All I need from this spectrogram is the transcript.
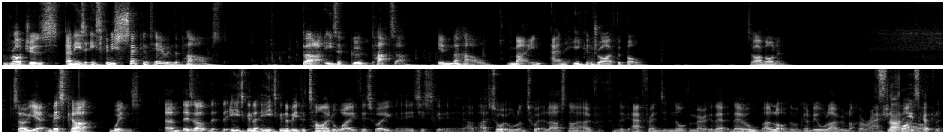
Rodgers, and he's he's finished second here in the past, but he's a good putter in the hole, main, and he can drive the ball. So I'm on him. So yeah, miscut wins. Um, there's a he's gonna he's gonna be the tidal wave this week. It's just I I saw it all on Twitter last night over from the, our friends in North America. They're, they're all, a lot of them are going to be all over him like a rash. Not- quite he's got- rightfully.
